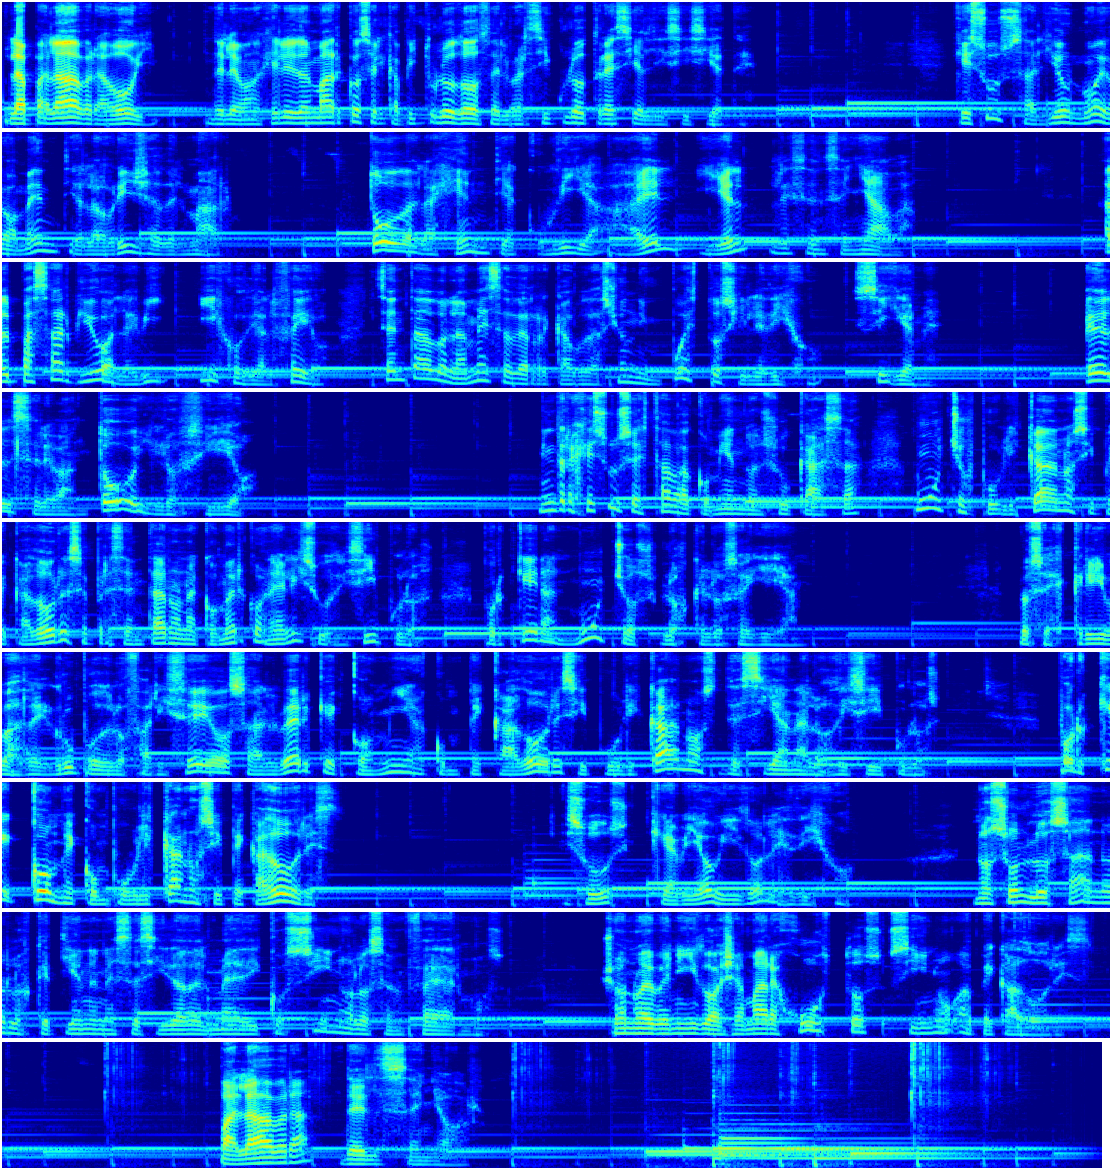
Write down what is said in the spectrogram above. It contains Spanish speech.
La palabra hoy del Evangelio de Marcos, el capítulo 2, del versículo 3 y el 17. Jesús salió nuevamente a la orilla del mar. Toda la gente acudía a él y él les enseñaba. Al pasar vio a Leví, hijo de Alfeo, sentado en la mesa de recaudación de impuestos y le dijo, Sígueme. Él se levantó y lo siguió. Mientras Jesús estaba comiendo en su casa, muchos publicanos y pecadores se presentaron a comer con él y sus discípulos, porque eran muchos los que lo seguían. Los escribas del grupo de los fariseos, al ver que comía con pecadores y publicanos, decían a los discípulos, ¿por qué come con publicanos y pecadores? Jesús, que había oído, les dijo, no son los sanos los que tienen necesidad del médico, sino los enfermos. Yo no he venido a llamar justos, sino a pecadores. Palabra del Señor.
